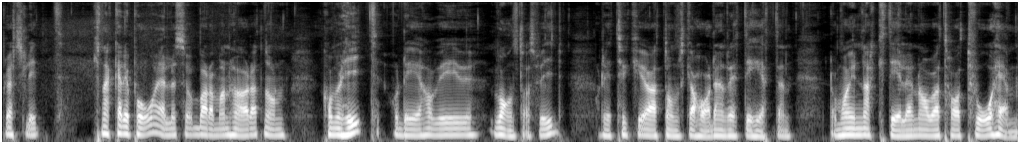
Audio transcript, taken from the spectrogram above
plötsligt knackar det på eller så bara man hör att någon kommer hit och det har vi ju vant oss vid. Och det tycker jag att de ska ha den rättigheten. De har ju nackdelen av att ha två hem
